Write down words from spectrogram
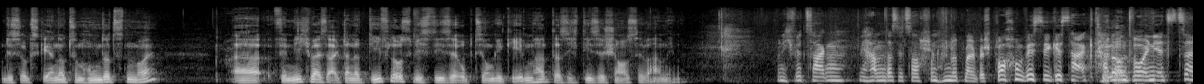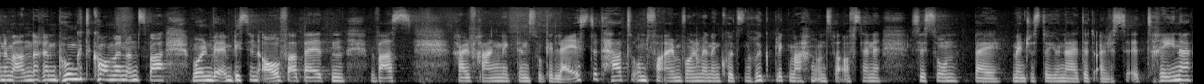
Und ich sage es gerne zum hundertsten Mal. Äh, für mich war es alternativlos, wie es diese Option gegeben hat, dass ich diese Chance wahrnehme. Und ich würde sagen, wir haben das jetzt auch schon hundertmal besprochen, wie Sie gesagt haben, genau. und wollen jetzt zu einem anderen Punkt kommen. Und zwar wollen wir ein bisschen aufarbeiten, was Ralf Rangnick denn so geleistet hat. Und vor allem wollen wir einen kurzen Rückblick machen, und zwar auf seine Saison bei Manchester United als Trainer,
